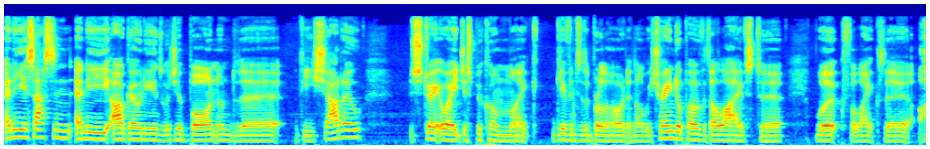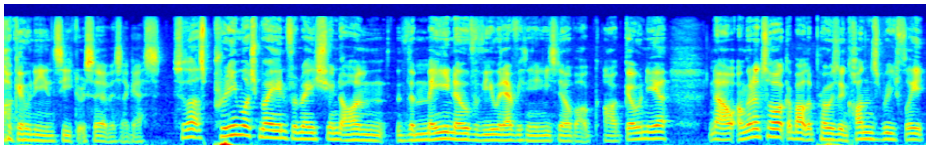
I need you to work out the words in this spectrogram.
any assassin, any Argonians which are born under the the Shadow straight away just become like given to the Brotherhood and they'll be trained up over their lives to work for like the Argonian Secret Service, I guess. So that's pretty much my information on the main overview and everything you need to know about Argonia. Now, I'm going to talk about the pros and cons briefly.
